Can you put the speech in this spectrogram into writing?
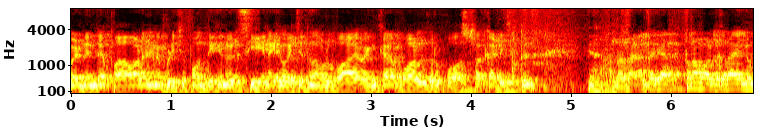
പെണ്ണിന്റെ പാവാട ഇങ്ങനെ പിടിച്ച് പൊന്തിക്കുന്ന ഒരു സീനൊക്കെ വെച്ചിട്ട് നമ്മൾ ഭയങ്കര വൾഗർ പോസ്റ്ററൊക്കെ അടിച്ചിട്ട് അന്നത്തെ കാലത്തൊക്കെ എത്ര വൾഗറായാലും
